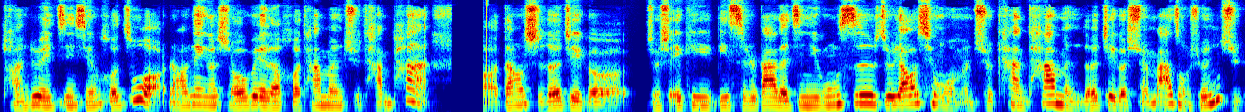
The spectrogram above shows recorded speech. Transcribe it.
团队进行合作。然后那个时候，为了和他们去谈判，呃，当时的这个就是 AKB 四十八的经纪公司就邀请我们去看他们的这个选拔总选举。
